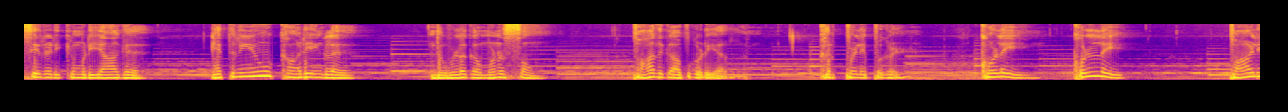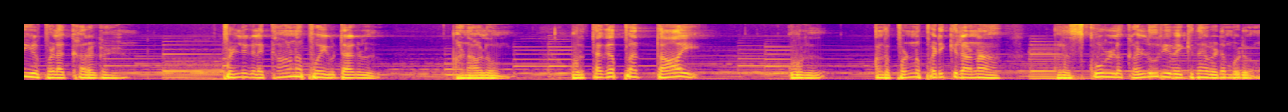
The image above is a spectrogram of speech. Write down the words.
சீரடிக்கும்படியாக எத்தனையோ காரியங்களை இந்த உலக மனுஷன் பாதுகாப்பு கிடையாது. கற்பழிப்புகள் கொலை கொள்ளை பாலிய பழக்காரர்கள் பிள்ளைகளை காண போய்விட்டார்கள். ஆனாலும் ஒரு தகப்ப தாய் ஒரு அந்த பொண்ணு படிக்கிறானா அந்த ஸ்கூலில் கல்லூரி வைக்க தான் விடம்படும்.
